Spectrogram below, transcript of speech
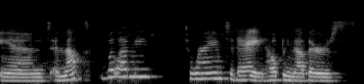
and and that's what led me to where i am today helping others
